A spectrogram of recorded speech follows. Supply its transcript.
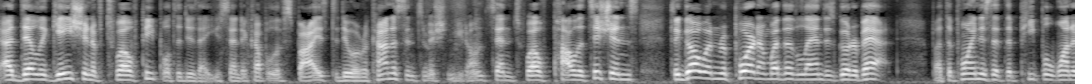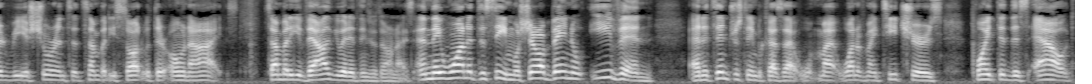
a delegation of 12 people to do that. You send a couple of spies to do a reconnaissance mission. You don't send 12 politicians to go and report on whether the land is good or bad. But the point is that the people wanted reassurance that somebody saw it with their own eyes. Somebody evaluated things with their own eyes. And they wanted to see Moshe Rabbeinu even, and it's interesting because I, my, one of my teachers pointed this out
